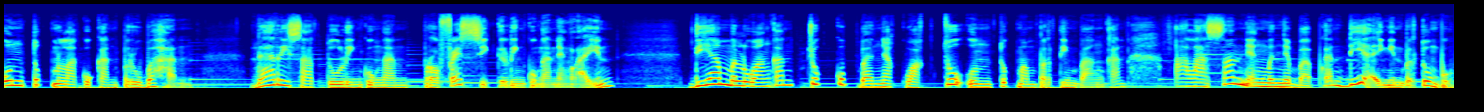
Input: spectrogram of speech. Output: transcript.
untuk melakukan perubahan dari satu lingkungan profesi ke lingkungan yang lain, dia meluangkan cukup banyak waktu untuk mempertimbangkan alasan yang menyebabkan dia ingin bertumbuh.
